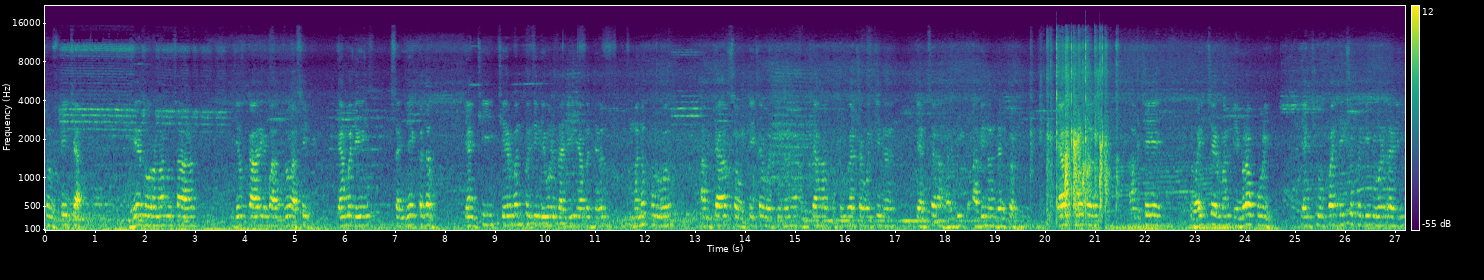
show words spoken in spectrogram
संस्थेच्या ध्येय धोरणानुसार जो कार्यभार जो असेल त्यामध्ये संजय कदम यांची चेअरमनपदी निवड झाली. याबद्दल मनपूर्वक आमच्या संस्थेच्या वतीनं आमच्या कुटुंबाच्या वतीनं त्यांचं हार्दिक अभिनंदन करतो. त्याचबरोबर आमचे व्हाईस चेअरमन भीमराव कोळी यांची उपाध्यक्षपदी निवड झाली.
